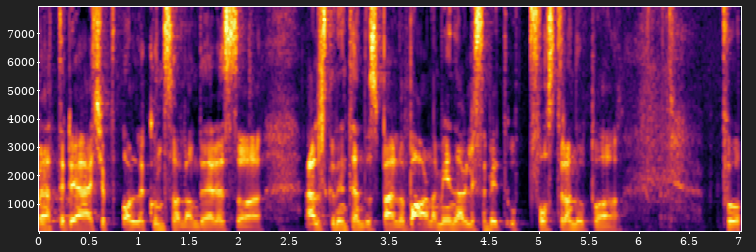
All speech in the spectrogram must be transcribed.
Men etter det har jeg kjøpt alle konsollene deres og elsker Nintendo-spill. Og barna mine har liksom blitt oppfostra nå på, på,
